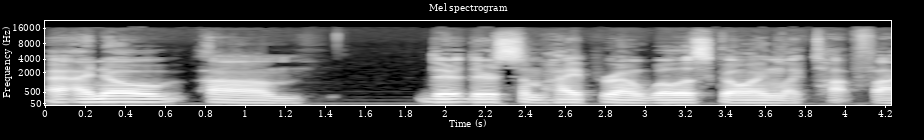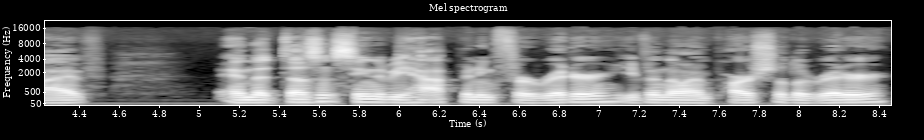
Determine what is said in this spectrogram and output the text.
I, I know um, there, there's some hype around Willis going like top five, and that doesn't seem to be happening for Ridder, even though I'm partial to Ridder.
